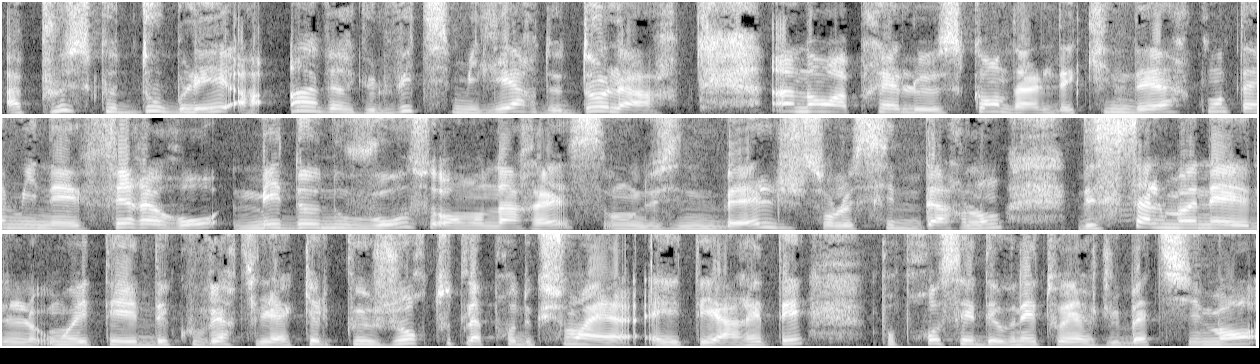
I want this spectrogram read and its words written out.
a plus que doublé à 1,8 milliard de dollars. Un an après le scandale des Kinder contaminés, Ferrero met de nouveau en arrêt son usine belge sur le site d'Arlon. Des salmonelles ont été découvertes il y a quelques jours. Toute la production a été arrêtée pour procéder au nettoyage du bâtiment.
